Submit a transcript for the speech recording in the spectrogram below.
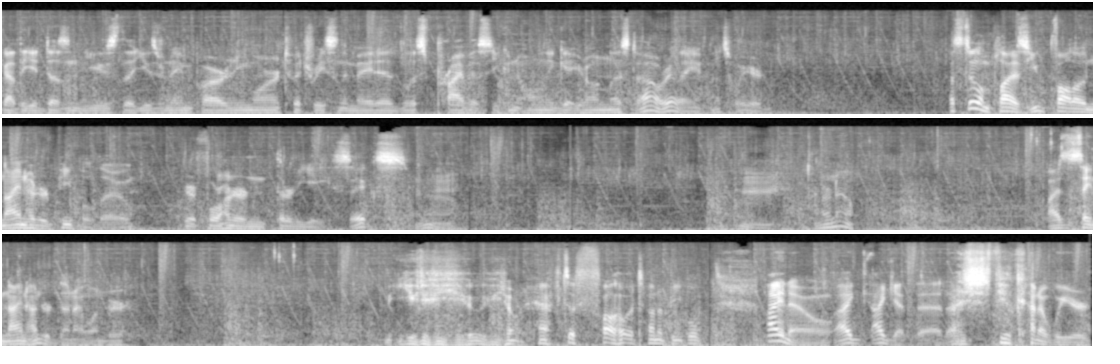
Got the it doesn't use the username part anymore. Twitch recently made it list private so you can only get your own list. Oh, really? That's weird. That still implies you follow 900 people, though. You're at 436? Hmm. hmm. I don't know. Why does it say 900 then, I wonder? You do you. You don't have to follow a ton of people. I know. I, I get that. I just feel kind of weird.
